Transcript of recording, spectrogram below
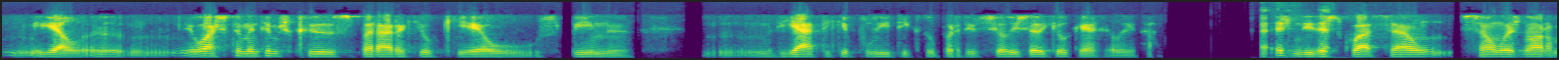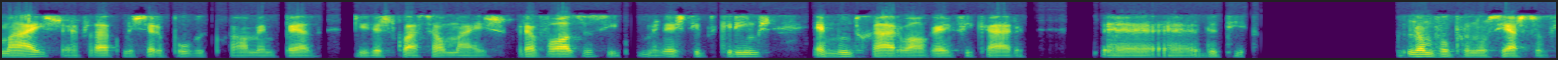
Miguel, eh, eu acho que também temos que separar aquilo que é o spin mediático e político do Partido Socialista daquilo que é a realidade. As medidas de coação são as normais, é verdade que o Ministério Público normalmente pede medidas de coação mais gravosas, mas neste tipo de crimes é muito raro alguém ficar uh, uh, detido. Não me vou pronunciar sobre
